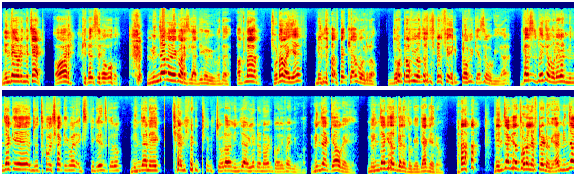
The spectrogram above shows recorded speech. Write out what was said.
निंजा जोड़ इन द चैट और कैसे हो? निंजा में मेरे को हँसी आती कभी, पता है? अपना छोटा भाई है निंजा में क्या बोल रहा हूँ? दो ट्रॉफी होता तो पे एक ट्रॉफी कैसे होगी यार? बस मैं क्या बोलेगा निंजा के जूतों में जाके एक बार एक्सपीरियंस करो। निंजा ने एक चैंपियन टीम छोड़ा और निंजा अगले टूर्नामेंट क्वालिफाई नहीं हुआ। निंजा क्या होगा ये? निंजा के साथ गलत हो गया, क्या कह रहे हो? निंजा के साथ थोड़ा लेफ़्ट राइट हो गया। यार निंजा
